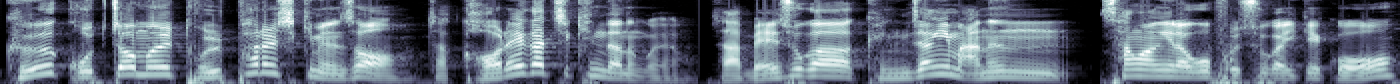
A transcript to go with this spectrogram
그 고점을 돌파를 시키면서 자, 거래가 찍힌다는 거예요. 자, 매수가 굉장히 많은 상황이라고 볼 수가 있겠고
